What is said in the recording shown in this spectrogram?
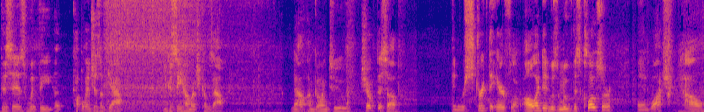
this is with the uh, couple inches of gap, you can see how much comes out. Now I'm going to choke this up and restrict the airflow. All I did was move this closer and watch how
